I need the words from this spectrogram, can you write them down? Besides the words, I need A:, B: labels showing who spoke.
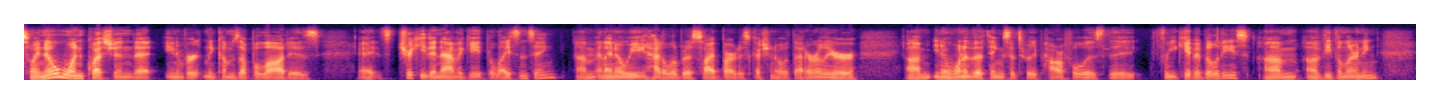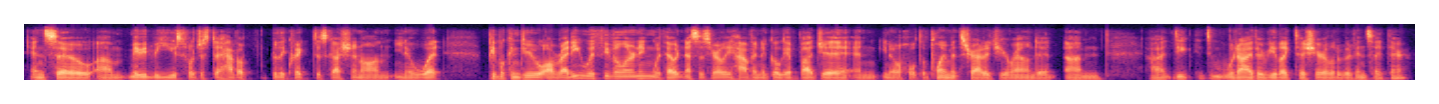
A: so I know one question that inadvertently comes up a lot is uh, it's tricky to navigate the licensing. Um, and I know we had a little bit of sidebar discussion about that earlier. Um, you know, one of the things that's really powerful is the free capabilities um, of Viva Learning. And so um, maybe it'd be useful just to have a really quick discussion on, you know, what people can do already with Viva Learning without necessarily having to go get budget and, you know, a whole deployment strategy around it. Um, uh, you, would either of you like to share a little bit of insight there?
